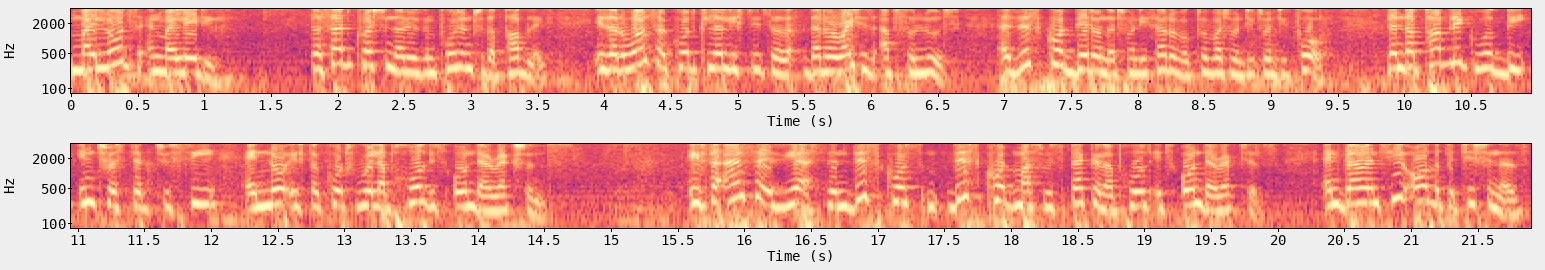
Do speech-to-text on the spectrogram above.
My lords and my lady, the third question that is important to the public is that once a court clearly states that a right is absolute, as this court did on the 23rd of October 2024, then the public will be interested to see and know if the court will uphold its own directions. If the answer is yes, then this court, this court must respect and uphold its own directives and guarantee all the petitioners,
